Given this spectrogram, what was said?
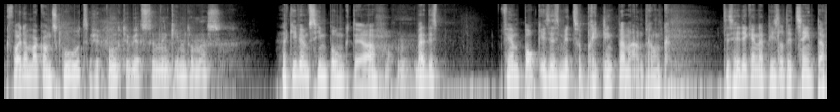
gefällt er mir ganz gut. Wie viele Punkte wird es denn geben, Thomas? Da gebe ich ihm sieben Punkte, ja. Weil das für einen Bock ist es mir zu prickelnd beim Antrunk. Das hätte ich gerne ein bisschen dezenter.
